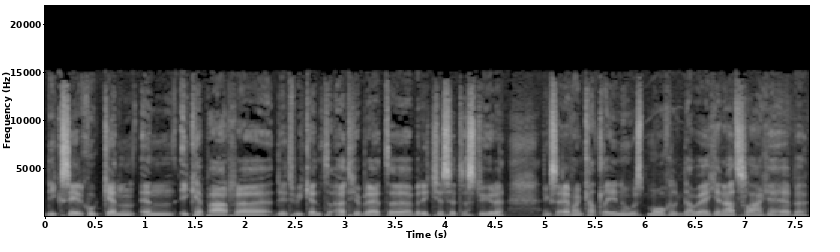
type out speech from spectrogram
die ik zeer goed ken. En ik heb haar dit weekend uitgebreid berichtjes zitten sturen. Ik zei van Kathleen, hoe is het mogelijk dat wij geen uitslagen hebben?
